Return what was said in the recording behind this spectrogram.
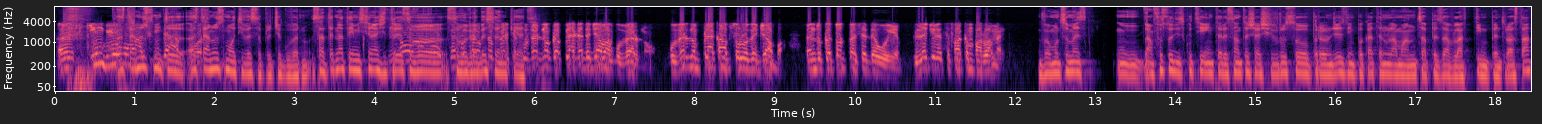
În schimb, eu astea, nu sunt, astea nu sunt motive să plece guvernul. S-a terminat emisiunea și trebuie nu, să vă, să vă grăbesc să, să încheiați. guvernul, că pleacă degeaba guvernul. Guvernul pleacă absolut degeaba. Pentru că tot PSD-ul e. Legile se fac în Parlament. Vă mulțumesc. Mm, Am fost o discuție interesantă și aș fi vrut să o prelungesc. Din păcate nu l-am anunțat pe Zav la timp pentru asta.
